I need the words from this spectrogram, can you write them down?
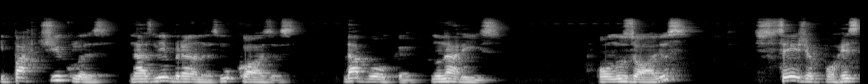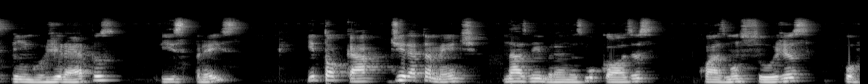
e partículas nas membranas mucosas da boca, no nariz ou nos olhos, seja por respingos diretos e sprays, e tocar diretamente nas membranas mucosas com as mãos sujas por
